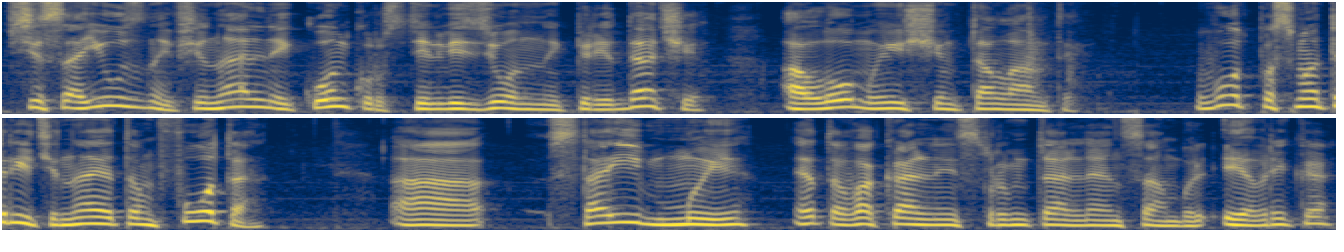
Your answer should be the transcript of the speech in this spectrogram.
всесоюзный финальный конкурс телевизионной передачи «Алло, мы ищем таланты». Вот посмотрите, на этом фото а, стоим мы, это вокально-инструментальный ансамбль «Эврика».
